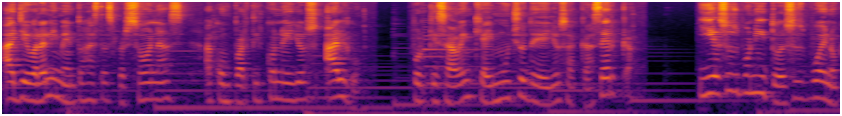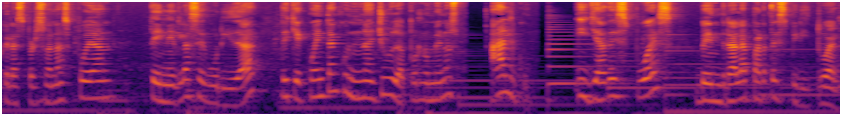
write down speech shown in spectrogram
a llevar alimentos a estas personas, a compartir con ellos algo, porque saben que hay muchos de ellos acá cerca. Y eso es bonito, eso es bueno, que las personas puedan tener la seguridad de que cuentan con una ayuda, por lo menos algo. Y ya después vendrá la parte espiritual.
